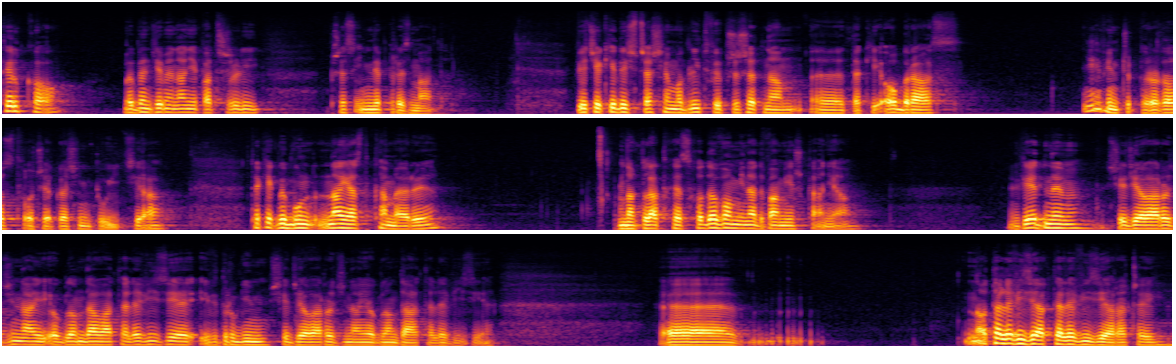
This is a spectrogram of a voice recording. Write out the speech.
tylko My będziemy na nie patrzyli przez inny pryzmat. Wiecie, kiedyś w czasie modlitwy przyszedł nam e, taki obraz, nie wiem czy proroctwo, czy jakaś intuicja, tak jakby był najazd kamery na klatkę schodową i na dwa mieszkania. W jednym siedziała rodzina i oglądała telewizję, i w drugim siedziała rodzina i oglądała telewizję. E, no, telewizja jak telewizja, raczej e,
